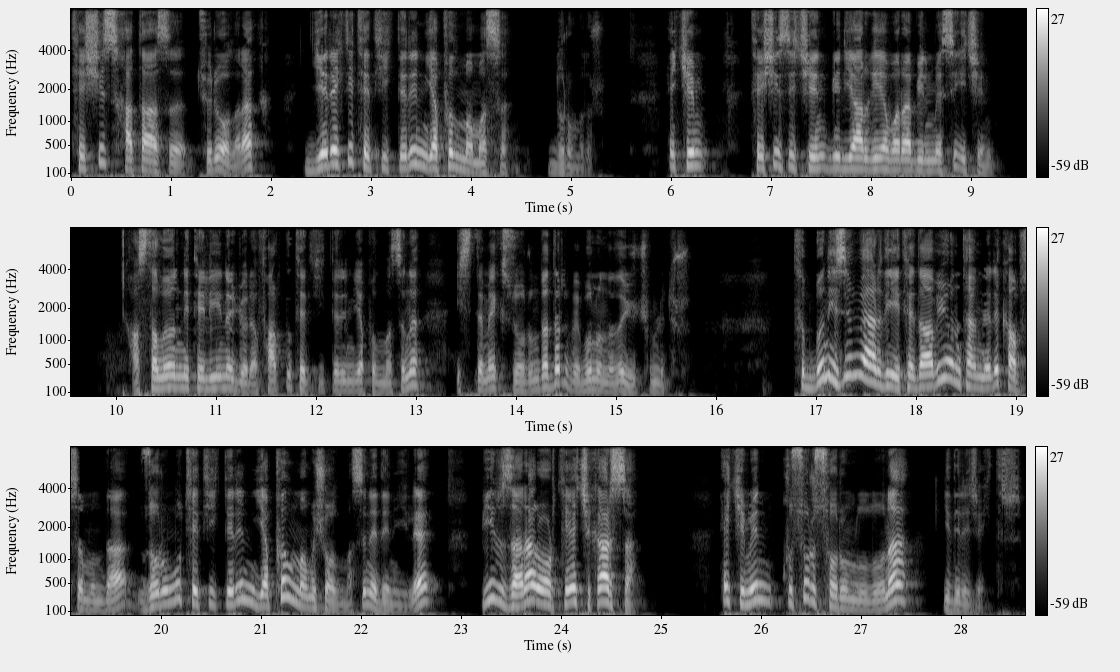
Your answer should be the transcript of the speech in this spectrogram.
teşhis hatası türü olarak gerekli tetkiklerin yapılmaması durumudur. Hekim teşhis için bir yargıya varabilmesi için hastalığın niteliğine göre farklı tetkiklerin yapılmasını istemek zorundadır ve bununla da yükümlüdür. Tıbbın izin verdiği tedavi yöntemleri kapsamında zorunlu tetkiklerin yapılmamış olması nedeniyle bir zarar ortaya çıkarsa hekimin kusur sorumluluğuna gidilecektir.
